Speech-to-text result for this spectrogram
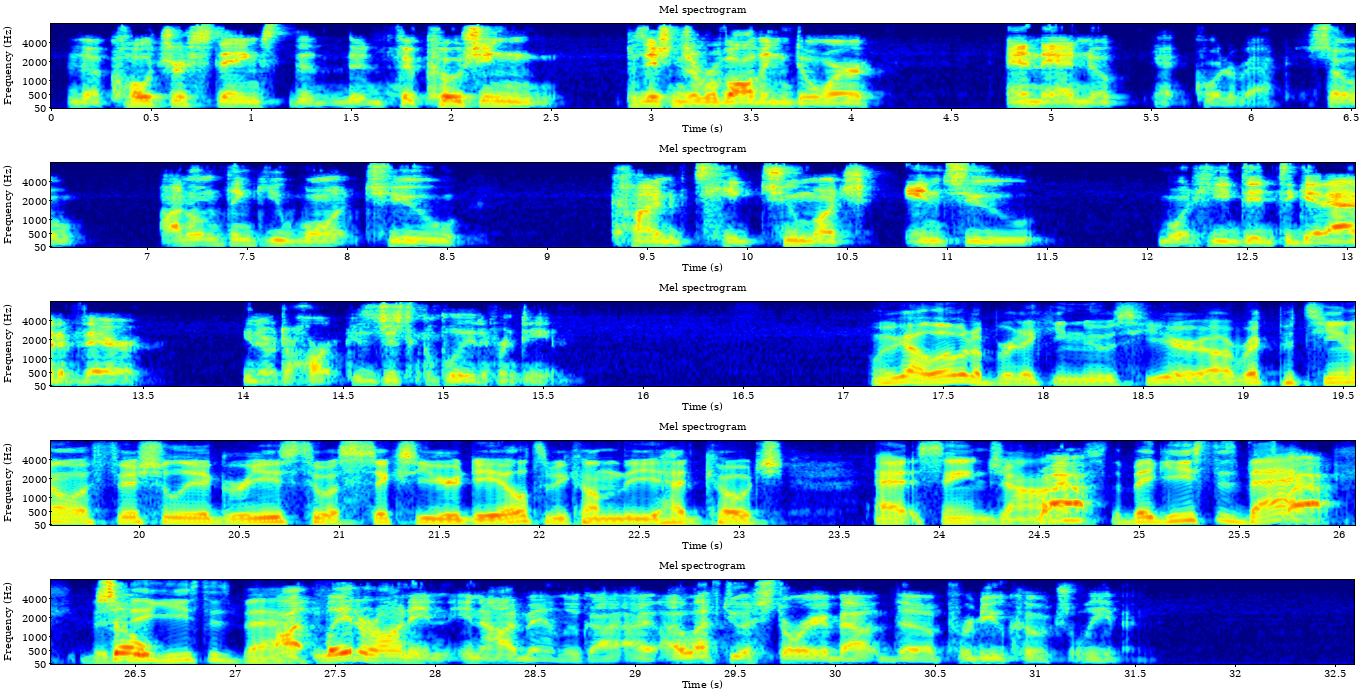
The culture stinks. The, the the coaching position's a revolving door, and they had no quarterback. So I don't think you want to kind of take too much into what he did to get out of there, you know, to heart because it's just a completely different team. We've got a little bit of breaking news here. Uh, Rick Pitino officially agrees to a six-year deal to become the head coach at St. John's. Wow. The Big East is back. Wow. The So, Big East is back. Uh, later on in, in Odd Man, Luke, I, I left you a story about the Purdue coach leaving.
